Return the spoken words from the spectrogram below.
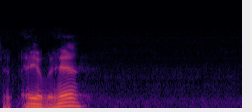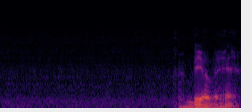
So A over here and B over here.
